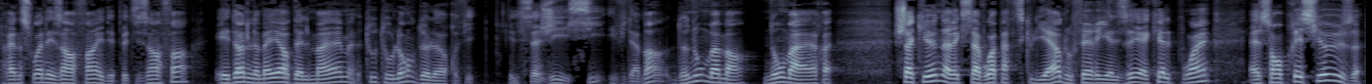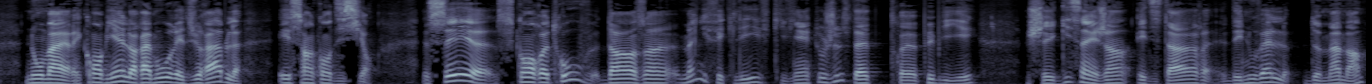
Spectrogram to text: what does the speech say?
prennent soin des enfants et des petits-enfants et donnent le meilleur d'elles-mêmes tout au long de leur vie. Il s'agit ici, évidemment, de nos mamans, nos mères. Chacune, avec sa voix particulière, nous fait réaliser à quel point elles sont précieuses, nos mères, et combien leur amour est durable et sans condition. C'est euh, ce qu'on retrouve dans un magnifique livre qui vient tout juste d'être euh, publié chez Guy Saint-Jean, éditeur des Nouvelles de Maman,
